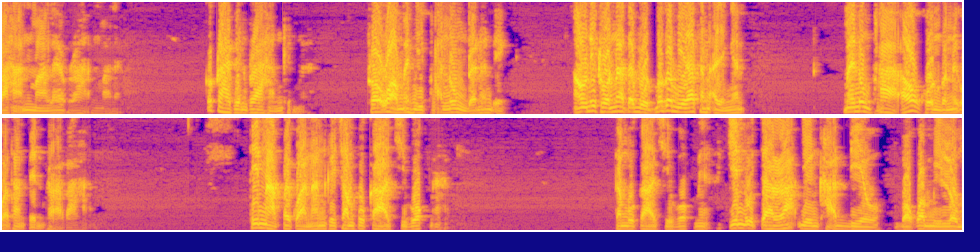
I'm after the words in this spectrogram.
รหันต์มาแล้วพระอรหันต์มาแล้ว ก็กลายเป็นพระอรหันต์ขึ้นมา เพราะว่าไม่มีผ้านุ่งแต่นั้นเอง เอานิครนหน้าตบุตรมันก็มีลักษณะอย่างนั้น ไม่นุ่งผ้า เอาคนก็นึกว่าท่านเป็นพระอราหันต์ที่หนักไปกว่านั้นคือชัมพูกาชีวกนะฮะชัมพูกาชีวกเนี่ย กินอุจจาระยืนขาเดียว บอกว่ามีลม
